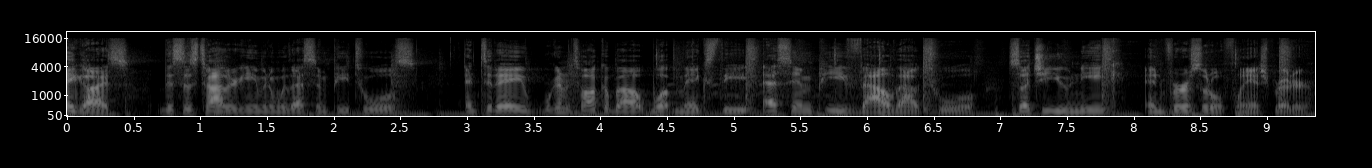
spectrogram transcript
Hey guys, this is Tyler Hemann with SMP Tools, and today we're going to talk about what makes the SMP valve out tool such a unique and versatile flange spreader.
